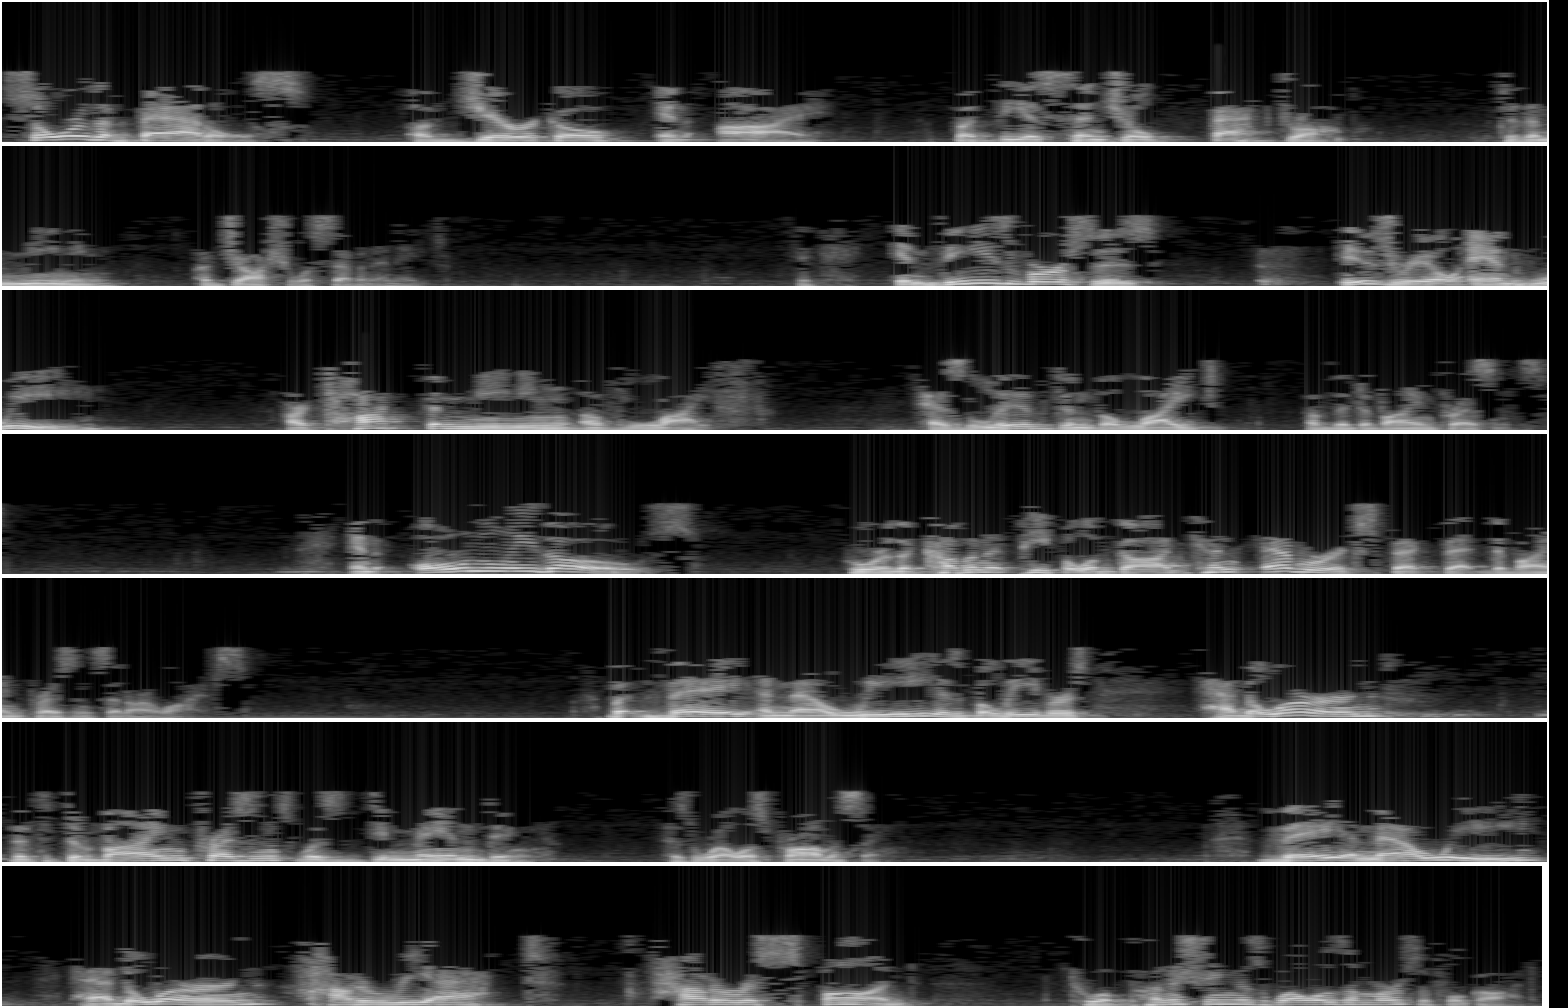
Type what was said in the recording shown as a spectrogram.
so are the battles of Jericho and Ai, but the essential backdrop to the meaning of Joshua 7 and 8. In these verses, Israel and we are taught the meaning of life as lived in the light of the divine presence. And only those who are the covenant people of God can ever expect that divine presence in our lives. But they, and now we as believers, had to learn that the divine presence was demanding as well as promising. They, and now we, had to learn how to react, how to respond to a punishing as well as a merciful God.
